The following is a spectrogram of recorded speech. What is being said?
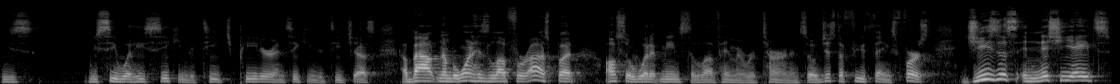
he's we see what he's seeking to teach Peter and seeking to teach us about, number one, his love for us, but also what it means to love him in return. And so, just a few things. First, Jesus initiates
